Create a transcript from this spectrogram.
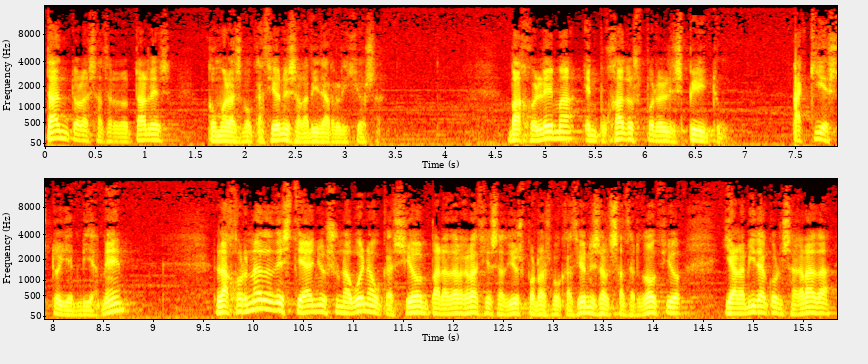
tanto las sacerdotales como las vocaciones a la vida religiosa. Bajo el lema Empujados por el Espíritu, aquí estoy, envíame, La jornada de este año es una buena ocasión para dar gracias a Dios por las vocaciones al sacerdocio y a la vida consagrada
